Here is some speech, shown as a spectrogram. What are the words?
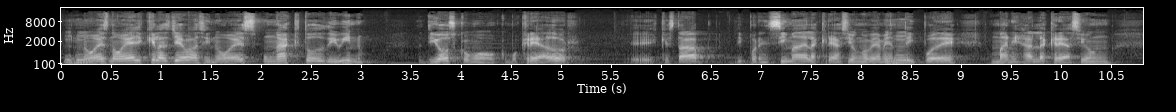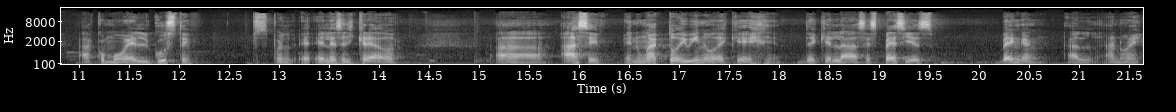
No es Noé el que las lleva, sino es un acto divino. Dios como, como creador, eh, que está y por encima de la creación, obviamente, y puede manejar la creación ah, como él guste. Pues, pues, él- él es el creador. ah, hace en un acto divino de que, de que las especies vengan al, a Noé.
